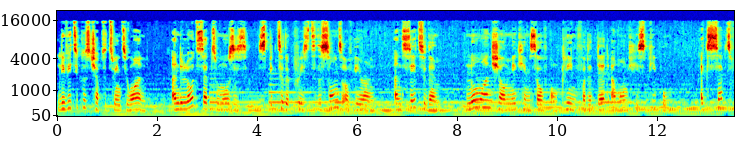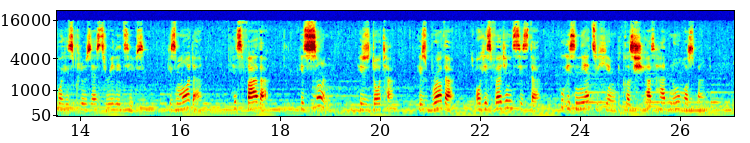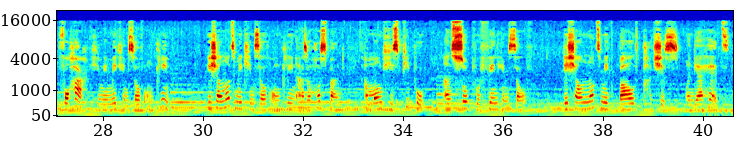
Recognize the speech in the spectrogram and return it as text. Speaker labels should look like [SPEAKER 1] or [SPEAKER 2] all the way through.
[SPEAKER 1] Leviticus chapter 21 And the Lord said to Moses, Speak to the priests, the sons of Aaron, and say to them, No one shall make himself unclean for the dead among his people, except for his closest relatives, his mother, his father, his son, his daughter, his brother, or his virgin sister, who is near to him because she has had no husband. For her he may make himself unclean. He shall not make himself unclean as a husband among his people and so profane himself. They shall not make bald patches on their heads,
